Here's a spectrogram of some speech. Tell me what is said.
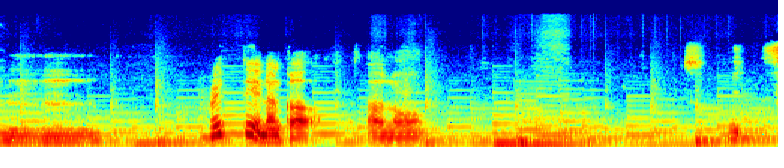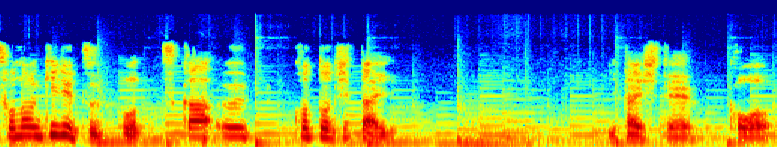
ー、うーん。これってなんか、あの、その技術を使うこと自体に対して、こう、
